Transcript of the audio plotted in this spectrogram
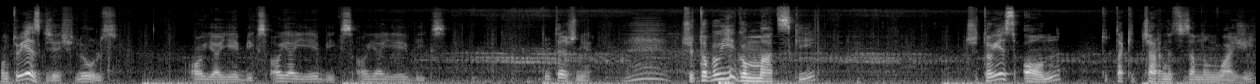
On tu jest gdzieś, Lulz. Oja jebix, oja jebix, oja jebix. Tu też nie. Czy to był jego macki? Czy to jest on? Tu takie czarne, co za mną łazi?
